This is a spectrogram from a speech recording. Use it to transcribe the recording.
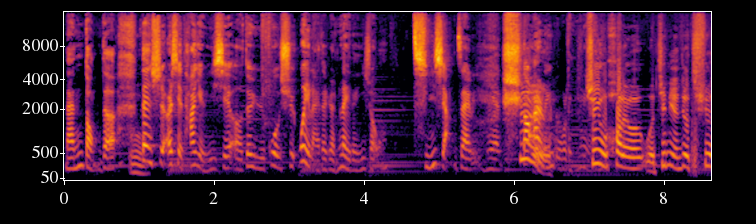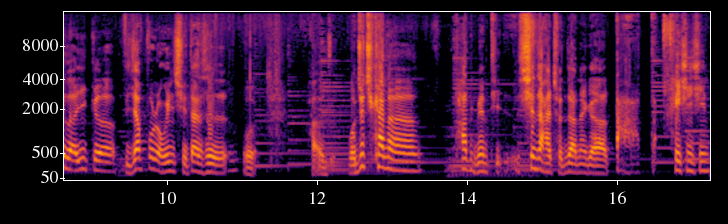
难懂的。嗯、但是，而且它有一些呃，对于过去未来的人类的一种奇想在里面。是。到二零五零年。所以我后来我我今年就去了一个比较不容易去，但是我，好，我就去看了。它里面提现在还存在那个大，大黑猩猩，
